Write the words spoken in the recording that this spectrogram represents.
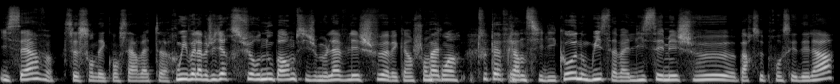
Ils servent Ce sont des conservateurs. Oui, voilà, je veux dire, sur nous, par exemple, si je me lave les cheveux avec un shampoing tout à fait. plein de silicone, oui, ça va lisser mes cheveux euh, par ce procédé-là,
